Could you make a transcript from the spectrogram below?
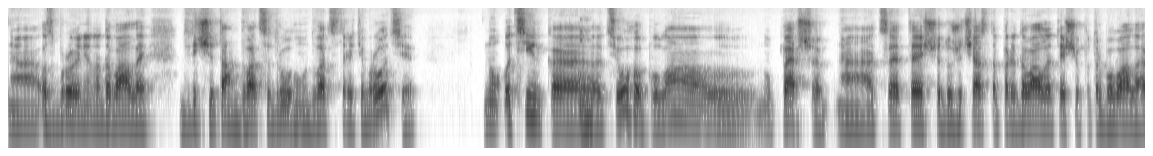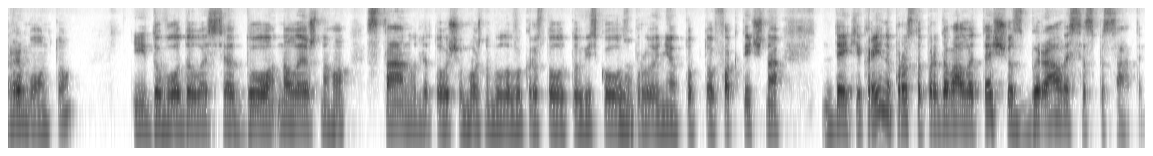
е, озброєння надавали в 2022-2023 році. Ну, оцінка цього була: ну, перше, це те, що дуже часто передавали те, що потребувало ремонту і доводилося до належного стану для того, щоб можна було використовувати військове озброєння. Тобто, фактично, деякі країни просто передавали те, що збиралися списати.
